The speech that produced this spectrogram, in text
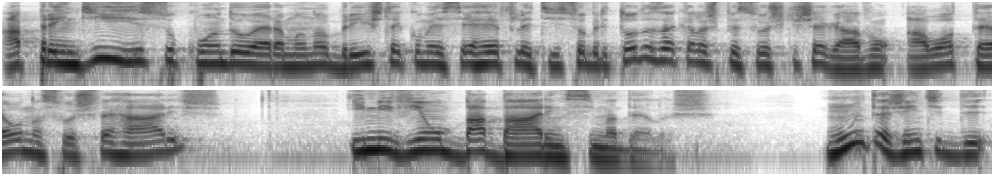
Aprendi isso quando eu era manobrista e comecei a refletir sobre todas aquelas pessoas que chegavam ao hotel nas suas Ferraris e me viam babar em cima delas. Muita gente, de,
